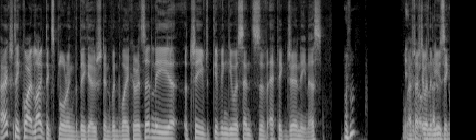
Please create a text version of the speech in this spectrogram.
I actually quite liked exploring the big ocean in Wind Waker. It certainly uh, achieved giving you a sense of epic journeyness, And your especially when the is better than music,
